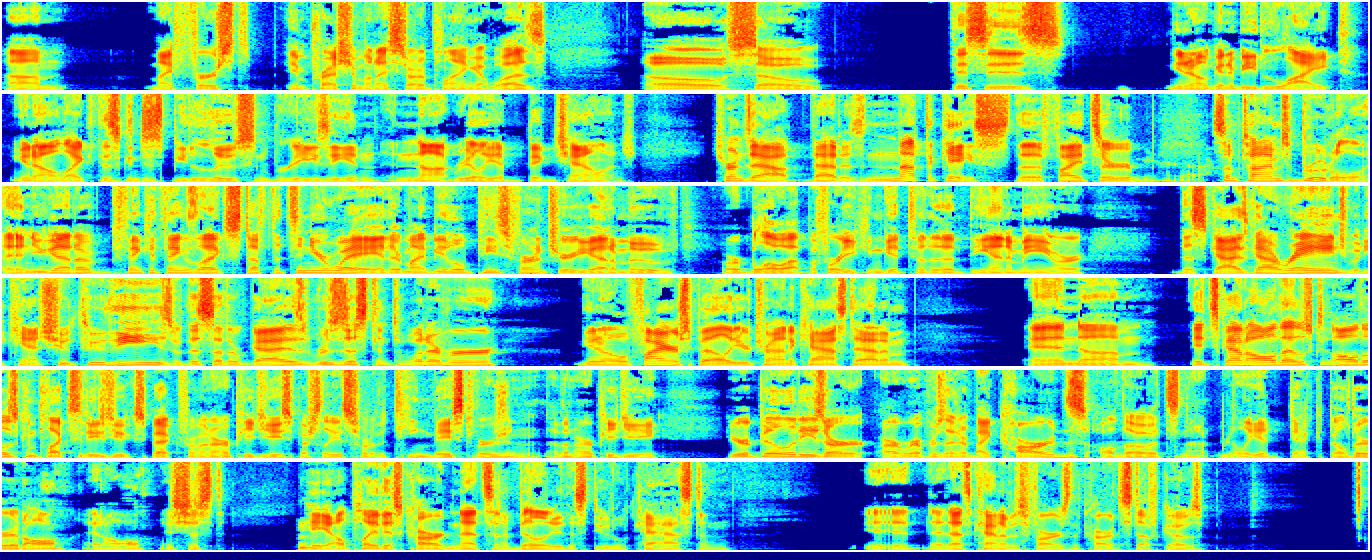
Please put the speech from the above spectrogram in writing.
Um, my first impression when I started playing it was, oh, so this is you know going to be light. You know, like this can just be loose and breezy and, and not really a big challenge. Turns out that is not the case. The fights are sometimes brutal, and you got to think of things like stuff that's in your way. There might be a little piece of furniture you got to move or blow up before you can get to the the enemy, or this guy's got range, but he can't shoot through these, or this other guy is resistant to whatever you know fire spell you're trying to cast at him. And um, it's got all those all those complexities you expect from an RPG, especially a sort of a team based version of an RPG. Your abilities are are represented by cards, although it's not really a deck builder at all. At all, it's just hey, I'll play this card, and that's an ability this dude will cast, and it- that's kind of as far as the card stuff goes.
